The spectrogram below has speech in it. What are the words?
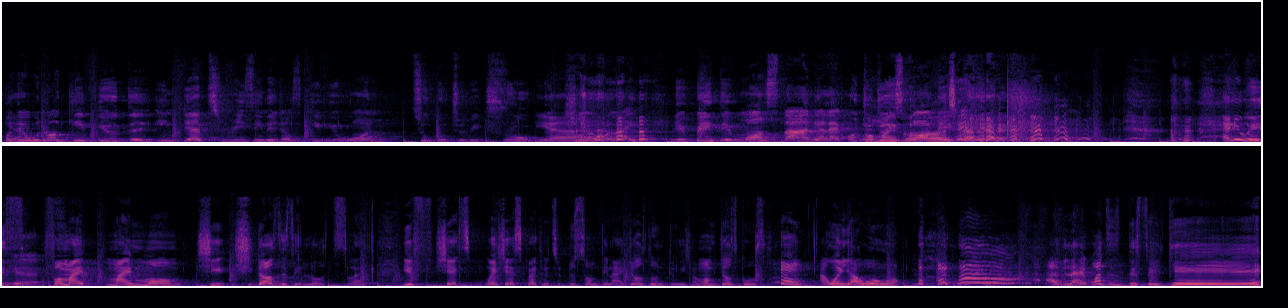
But they will not give you the in-depth reason. They just give you one too good to be true Yeah. picture. like they paint a monster and they're like, oh, Oh Juju my is God. coming. anyways Yeah. for my my mom she she does this a lot like if she ex- when she expects me to do something i just don't do it my mom just goes hmm àwọn ìyàwó wọn i be like what is this again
